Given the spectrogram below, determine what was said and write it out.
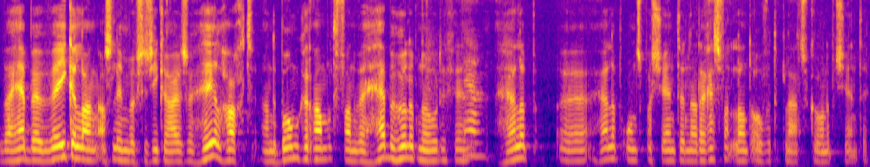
wij hebben wekenlang als Limburgse ziekenhuizen heel hard aan de boom gerammeld... van we hebben hulp nodig. Ja. help, eh, help ons patiënten naar de rest van het land over te plaatsen, coronapatiënten.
